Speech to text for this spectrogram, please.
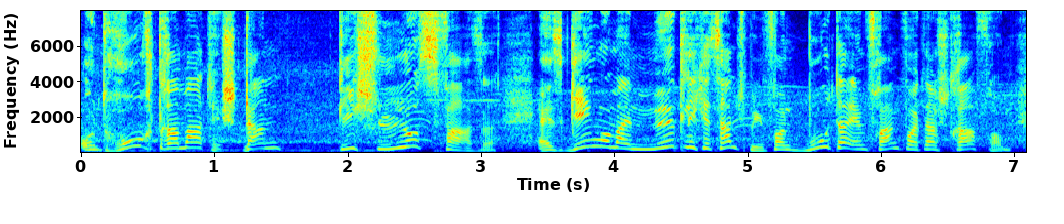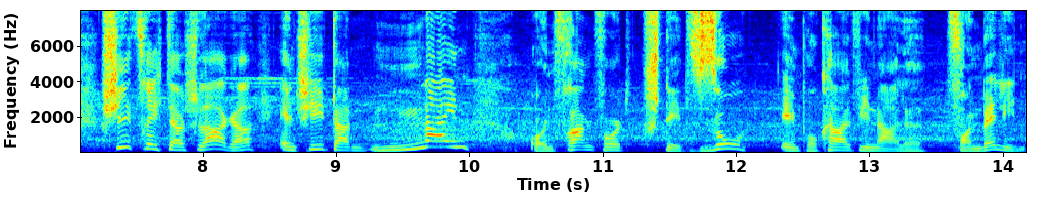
Und hochdramatisch dann die Schlussphase. Es ging um ein mögliches Handspiel von Buta im Frankfurter Strafraum. Schiedsrichter Schlager entschied dann Nein und Frankfurt steht so im Pokalfinale von Berlin.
